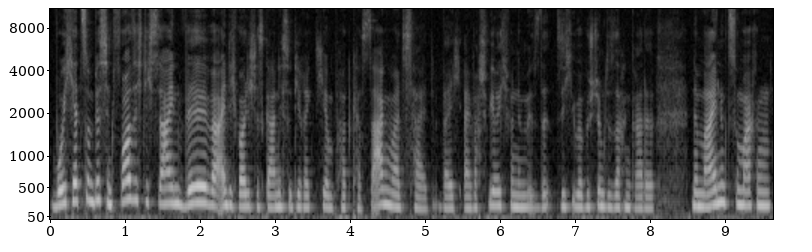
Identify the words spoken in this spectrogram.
wo ich jetzt so ein bisschen vorsichtig sein will, weil eigentlich wollte ich das gar nicht so direkt hier im Podcast sagen, weil es halt, weil ich einfach schwierig finde, sich über bestimmte Sachen gerade eine Meinung zu machen.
